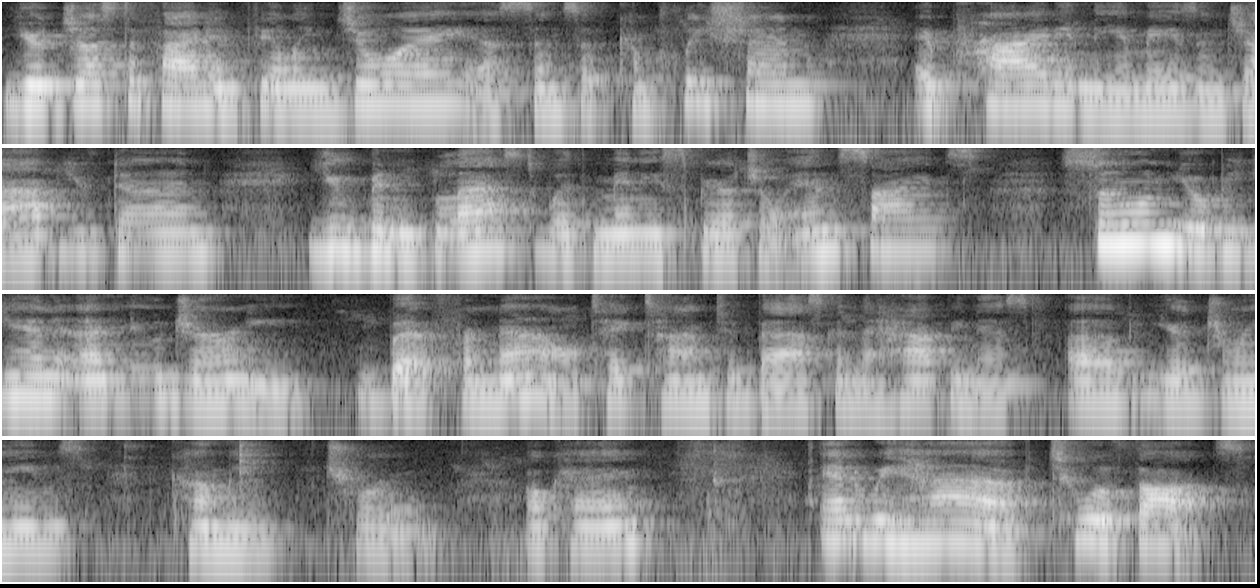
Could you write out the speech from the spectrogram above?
You're justified in feeling joy, a sense of completion, a pride in the amazing job you've done. You've been blessed with many spiritual insights. Soon you'll begin a new journey, but for now, take time to bask in the happiness of your dreams coming true, okay? And we have Two of Thoughts.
